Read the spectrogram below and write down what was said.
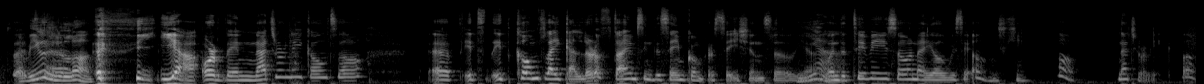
we use it a lot. yeah, or the natuurlijk also. Uh, it's it comes like a lot of times in the same conversation. So yeah, Yeah. when the TV is on, I always say, "Oh, misschien. Oh, natuurlijk. Oh,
